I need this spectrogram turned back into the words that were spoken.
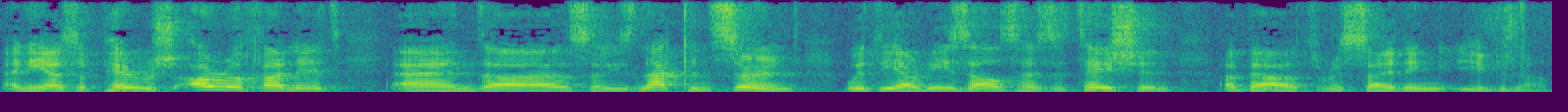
and he has a Perush Aruch on it, and uh, so he's not concerned with the Arizal's hesitation about reciting Yigdal.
